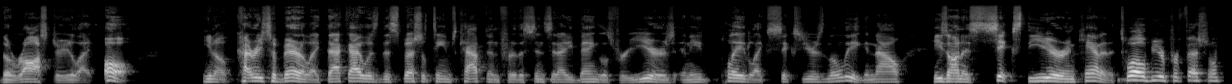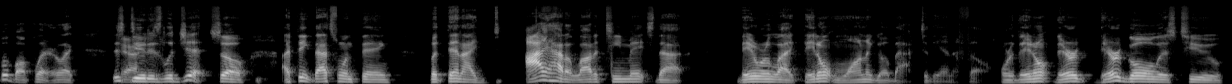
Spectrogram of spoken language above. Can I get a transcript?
the roster. You're like, oh, you know, Kyries Hebert, like that guy was the special teams captain for the Cincinnati Bengals for years, and he played like six years in the league, and now he's on his sixth year in Canada, 12 year professional football player. Like this yeah. dude is legit. So I think that's one thing. But then I I had a lot of teammates that they were like, they don't want to go back to the NFL, or they don't, their their goal is to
